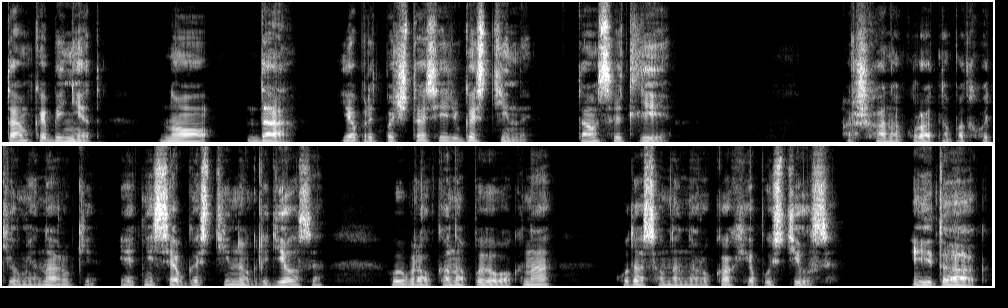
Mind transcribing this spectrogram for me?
Там кабинет. Но, да, я предпочитаю сидеть в гостиной. Там светлее. Аршхан аккуратно подхватил меня на руки и, отнеся в гостиную, огляделся, выбрал канапе у окна, куда со мной на руках я опустился. «Итак»,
